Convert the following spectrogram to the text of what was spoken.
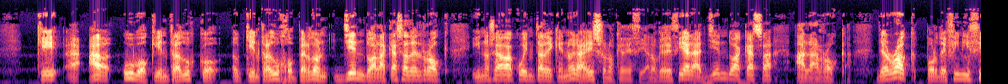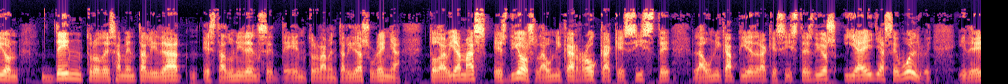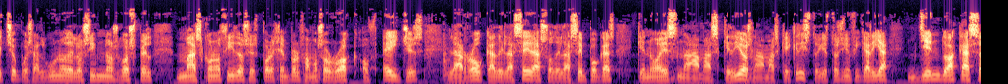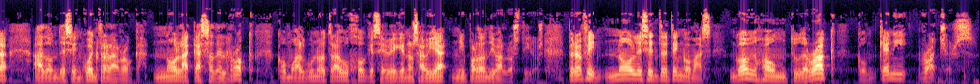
que ah, ah, hubo quien traduzco quien tradujo, perdón, yendo a la casa del rock y no se daba cuenta de que no era eso lo que decía. Lo que decía era yendo a casa a la roca. The Rock, por definición, dentro de esa mentalidad estadounidense, dentro de la mentalidad sureña, todavía más es Dios. La única roca que existe, la única piedra que existe es Dios y a ella se vuelve. Y de hecho, pues alguno de los himnos gospel más conocidos es, por ejemplo, el famoso Rock of Ages, la roca de las eras o de las épocas, que no es nada más que Dios, nada más que Cristo. Y esto significaría yendo a casa a donde se encuentra la roca, no la casa del rock, como alguno tradujo que se ve que no sabía ni por dónde iban los tiros. Pero en fin, no les entretengo más. Going Home to the Rock con Kenny Rogers.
